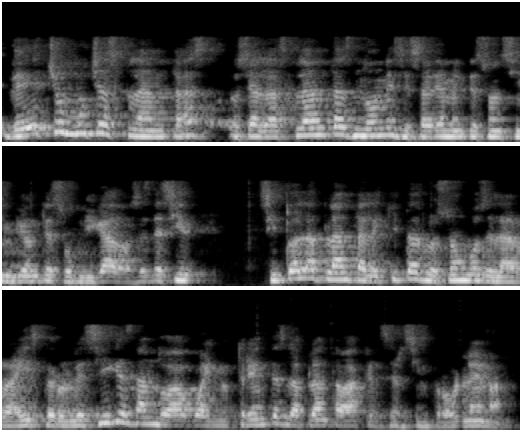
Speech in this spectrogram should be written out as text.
De hecho, muchas plantas, o sea, las plantas no necesariamente son simbiontes obligados. Es decir, si tú a la planta le quitas los hongos de la raíz, pero le sigues dando agua y nutrientes, la planta va a crecer sin problema.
